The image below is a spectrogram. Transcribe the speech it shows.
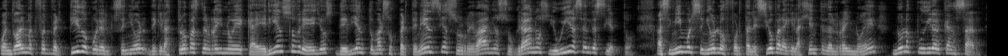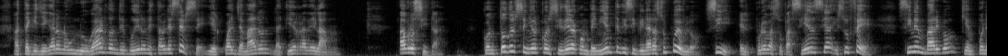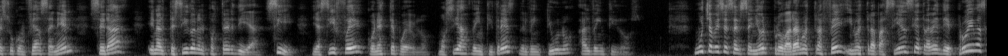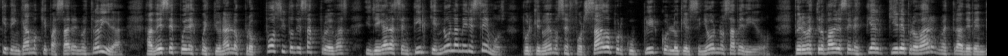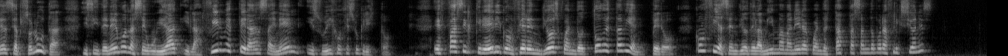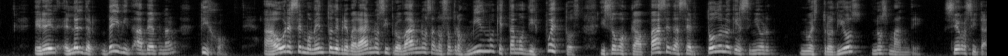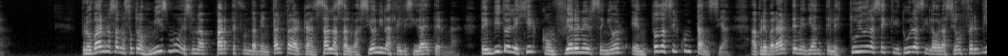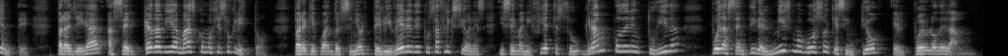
Cuando Almat fue advertido por el Señor de que las tropas del rey Noé caerían sobre ellos, debían tomar sus pertenencias, sus rebaños, sus granos y huir hacia el desierto. Asimismo el Señor los fortaleció para que la gente del rey Noé no los pudiera alcanzar, hasta que llegaron a un lugar donde pudieron establecerse, y el cual llamaron la tierra de Elam. Abrosita. Con todo el Señor considera conveniente disciplinar a su pueblo. Sí, él prueba su paciencia y su fe, sin embargo, quien pone su confianza en Él será enaltecido en el postrer día. Sí, y así fue con este pueblo. Mosías 23 del 21 al 22. Muchas veces el Señor probará nuestra fe y nuestra paciencia a través de pruebas que tengamos que pasar en nuestra vida. A veces puedes cuestionar los propósitos de esas pruebas y llegar a sentir que no la merecemos porque nos hemos esforzado por cumplir con lo que el Señor nos ha pedido. Pero nuestro Padre Celestial quiere probar nuestra dependencia absoluta y si tenemos la seguridad y la firme esperanza en Él y su Hijo Jesucristo. Es fácil creer y confiar en Dios cuando todo está bien, pero ¿Confías en Dios de la misma manera cuando estás pasando por aflicciones? El, el elder David A. Bernard dijo, Ahora es el momento de prepararnos y probarnos a nosotros mismos que estamos dispuestos y somos capaces de hacer todo lo que el Señor nuestro Dios nos mande. Cierro cita. Probarnos a nosotros mismos es una parte fundamental para alcanzar la salvación y la felicidad eterna. Te invito a elegir confiar en el Señor en toda circunstancia, a prepararte mediante el estudio de las Escrituras y la oración ferviente, para llegar a ser cada día más como Jesucristo, para que cuando el Señor te libere de tus aflicciones y se manifieste su gran poder en tu vida, puedas sentir el mismo gozo que sintió el pueblo de Lam.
